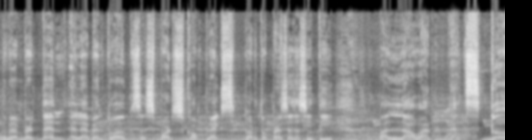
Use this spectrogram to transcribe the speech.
November 10 11 12 sa Sports Complex Puerto Princesa City Palawan let's go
